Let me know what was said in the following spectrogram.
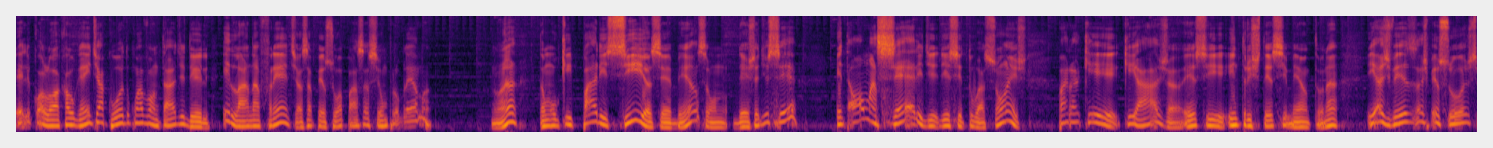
ele coloca alguém de acordo com a vontade dele. E lá na frente, essa pessoa passa a ser um problema. Não é? Então, o que parecia ser bênção deixa de ser. Então, há uma série de, de situações para que, que haja esse entristecimento, né? E às vezes as pessoas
